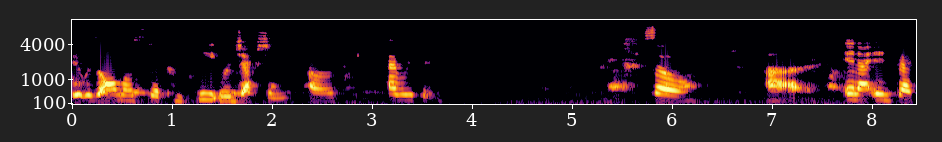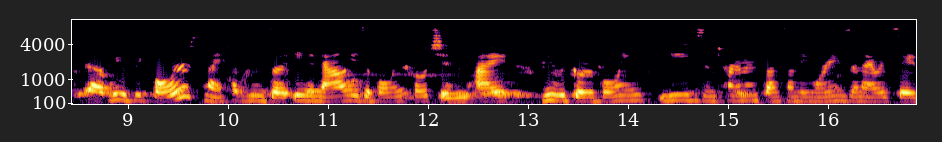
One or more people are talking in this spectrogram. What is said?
it was almost a complete rejection of everything. So, uh, and I, in fact, uh, we were big bowlers. My husband's a, even now he's a bowling coach, and I we would go to bowling leagues and tournaments on Sunday mornings, and I would say,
